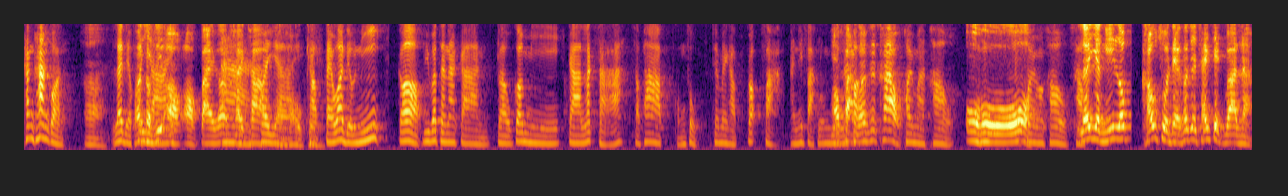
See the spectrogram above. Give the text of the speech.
ข้างๆก่อนอ่า แล้วเดี๋ยวพอศพที่ค่อยย้ายออกออกไปก็ค่อยเข้าค่อยย้ายอ๋อโอเคครับแต่ว่าเดี๋ยวนี้ก็วิวัฒนาการเราก็มีการรักษาสภาพของศพใช่ไหมครับ ก็ฝากอันนี้ฝากลงเย็นเอาฝั่งแล้แล้ววก็เข้า ค่อยมาเข้า โอ้โหค่อยมาเข้าครับแล้วอย่างนี้ลบเขาส่วนใหญ่เขาจะใช้เจ็ดวันอะ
